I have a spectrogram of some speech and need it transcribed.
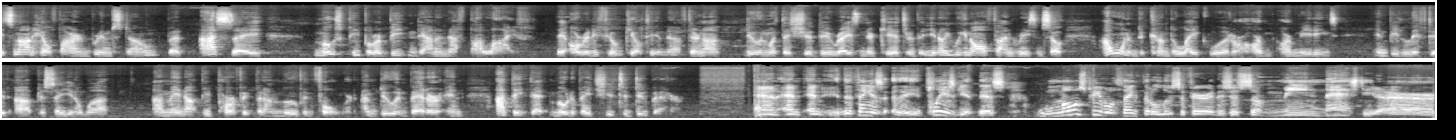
it's not hellfire and brimstone, but I say most people are beaten down enough by life. They already feel guilty enough. They're not doing what they should do, raising their kids, or the, you know, we can all find reasons. So I want them to come to Lakewood or our, our meetings and be lifted up to say, you know what, I may not be perfect, but I'm moving forward. I'm doing better, and I think that motivates you to do better. And and and the thing is, uh, please get this. Most people think that a Luciferian is just some mean, nasty, uh,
